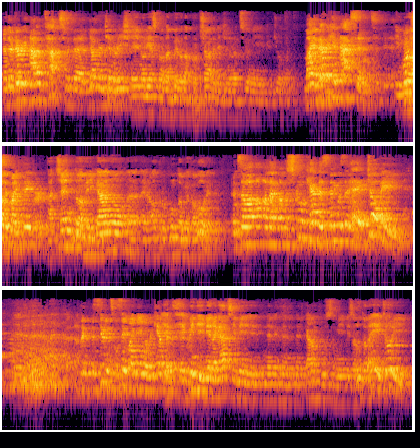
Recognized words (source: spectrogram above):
and they're very out of touch with the younger generation. e non riescono davvero ad approcciare le generazioni più giovani. My American accent Il works in my favor. accento americano eh, è un altro punto a mio favore. And so uh, on the, on the school campus, many will say, hey, Joey! E, e quindi i miei ragazzi mi- nel, nel- nel campus mi, mi salutano, ehi Joey,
